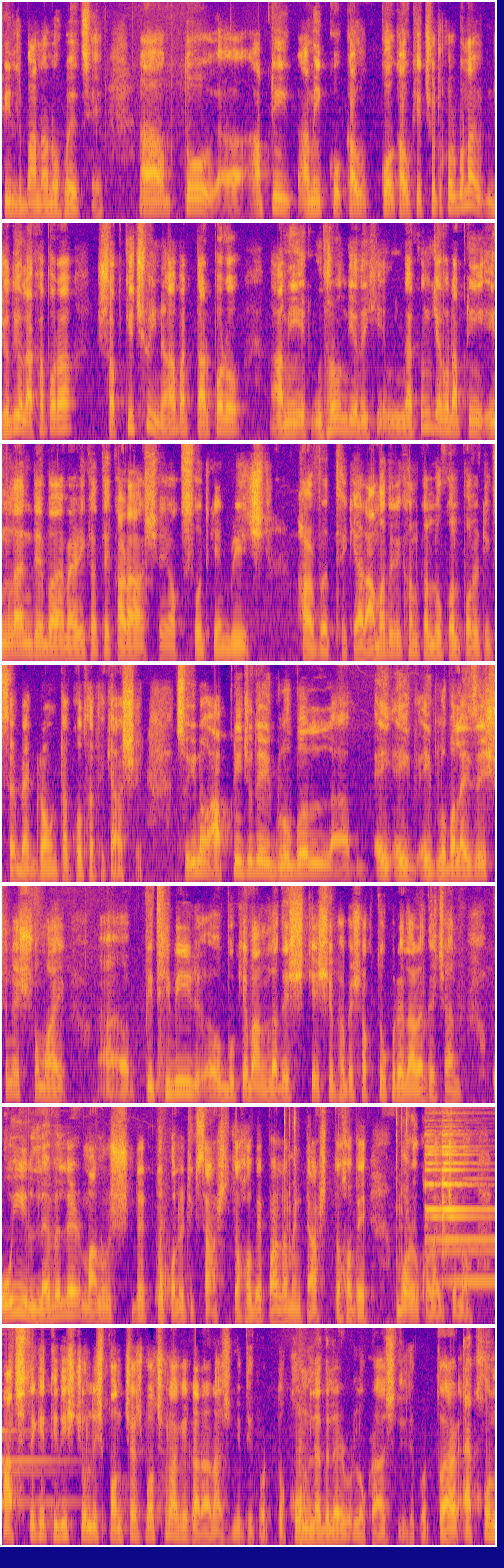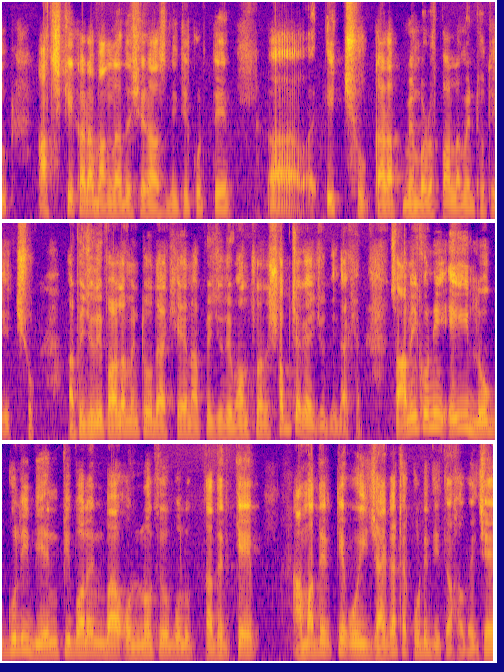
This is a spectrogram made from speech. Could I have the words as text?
ফিল্ড বানানো হয়েছে তো আপনি, আমি কাউকে ছোট করব না, যদিও লেখাপড়া সব কিছুই না বাট তারপরও আমি এক উদাহরণ দিয়ে দেখি, দেখুন যখন আপনি ইংল্যান্ডে বা আমেরিকাতে কারা আসে, অক্সফোর্ড, কেমব্রিজ, হার্ভার্ড থেকে, আর আমাদের এখানকার লোকাল পলিটিক্সের ব্যাকগ্রাউন্ডটা কোথা থেকে আসে? সো ইউনো আপনি যদি এই গ্লোবাল এই এই গ্লোবালাইজেশনের সময় পৃথিবীর বুকে বাংলাদেশকে সেভাবে শক্ত করে দাঁড়াতে চান, ওই লেভেলের মানুষদের তো পলিটিক্স আসতে হবে পার্লামেন্টে আসতে হবে বড় করার জন্য। আজ থেকে তিরিশ, চল্লিশ, পঞ্চাশ বছর আগে কারা রাজনীতি করতো? কোন লেভেলের লোক রাজনীতি করতো? আর এখন, আজকে কারা বাংলাদেশে রাজনীতি করতে ইচ্ছুক, কারা মেম্বার অফ পার্লামেন্ট হতে ইচ্ছুক? আপনি যদি পার্লামেন্টও দেখেন, আপনি যদি মন্ত্রণালয় সব জায়গায় যদি দেখেন। তো আমি কোনি এই লোকগুলি বিএনপি বলেন বা অন্য কেউ বলুক, তাদেরকে, আমাদেরকে ওই জায়গাটা করে দিতে হবে যে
